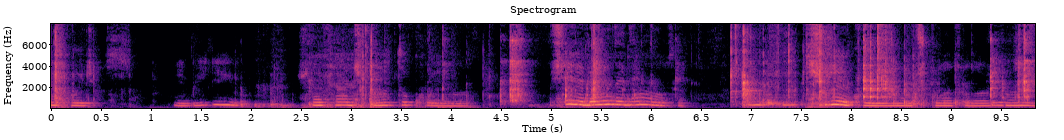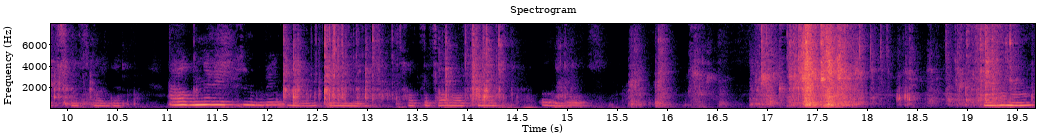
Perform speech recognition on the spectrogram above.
ne koyacağız? Ne bileyim. Şuna falan çikolata koyalım. Bir şey de benim dediğim olsa. Şuraya koyalım bu çikolataları. Bunu içiyor sade. Al bunları hepsini buraya koyalım. Tatlı falan falan. Öyle olsun. Aha ne yapayım?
